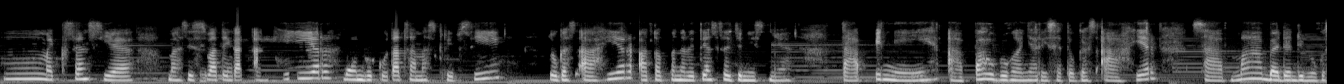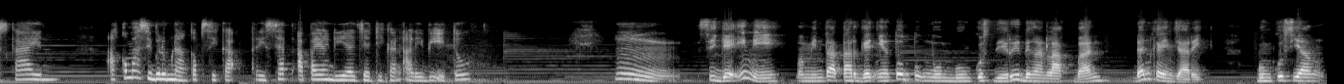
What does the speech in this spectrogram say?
Hmm, make sense ya. Mahasiswa tingkat akhir dan berkutat sama skripsi, tugas akhir atau penelitian sejenisnya. Tapi nih, apa hubungannya riset tugas akhir sama badan dibungkus kain? Aku masih belum nangkep sih kak, riset apa yang dia jadikan alibi itu. Hmm, si G ini meminta targetnya tuh untuk membungkus diri dengan lakban dan kain jarik. Bungkus yang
